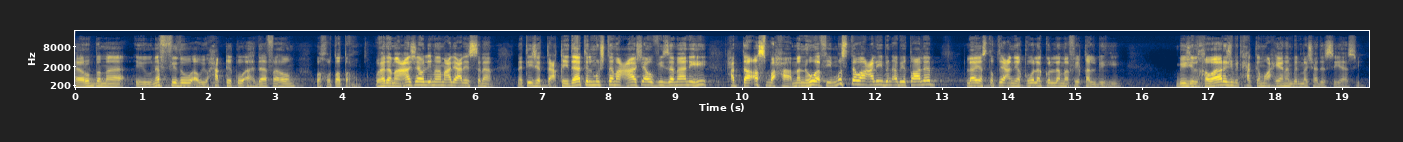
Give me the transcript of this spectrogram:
ربما ينفذوا أو يحققوا أهدافهم وخططهم. وهذا ما عاشه الإمام علي عليه السلام. نتيجة تعقيدات المجتمع عاشه في زمانه حتى أصبح من هو في مستوى علي بن أبي طالب لا يستطيع أن يقول كل ما في قلبه. بيجي الخوارج بيتحكموا أحيانا بالمشهد السياسي.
